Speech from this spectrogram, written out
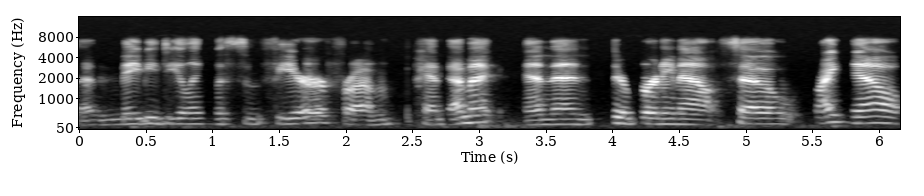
and maybe dealing with some fear from the pandemic and then they're burning out. So right now,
